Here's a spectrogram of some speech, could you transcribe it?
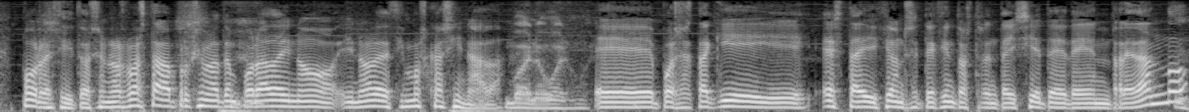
Pobrecito, se nos va hasta la próxima temporada y no, y no le decimos casi nada. Bueno, bueno, bueno. Eh, pues hasta aquí esta edición 737 de Enredando.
